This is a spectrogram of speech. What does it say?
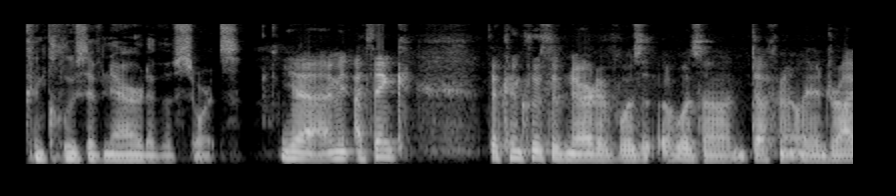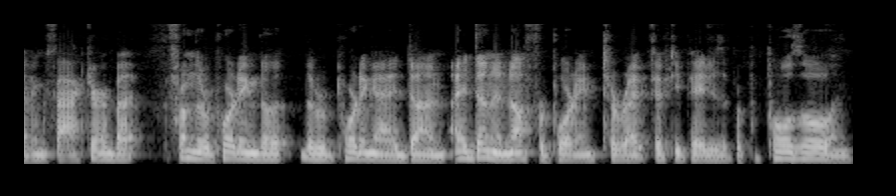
conclusive narrative of sorts. Yeah, I mean, I think the conclusive narrative was was uh, definitely a driving factor. But from the reporting, the the reporting I had done, I had done enough reporting to write 50 pages of a proposal, and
